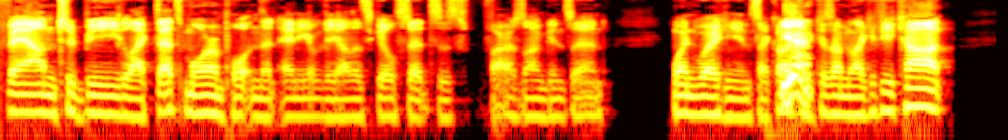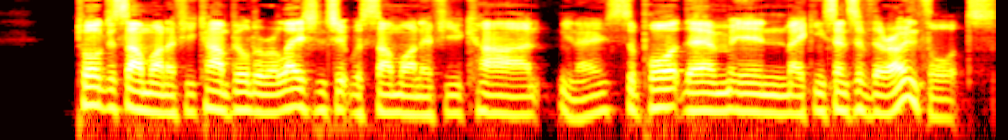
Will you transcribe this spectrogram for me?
found to be like that's more important than any of the other skill sets, as far as I'm concerned, when working in psychology. Yeah. Because I'm like, if you can't talk to someone, if you can't build a relationship with someone, if you can't, you know, support them in making sense of their own thoughts,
